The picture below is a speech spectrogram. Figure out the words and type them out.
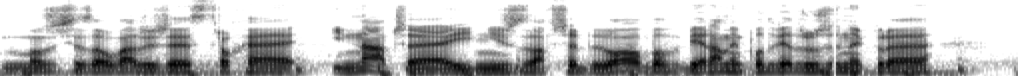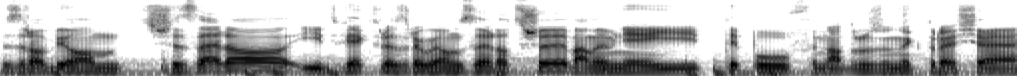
możecie zauważyć, że jest trochę inaczej niż zawsze było, bo wybieramy po dwie drużyny, które zrobią 3-0 i dwie, które zrobią 0-3. Mamy mniej typów na drużyny, które się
